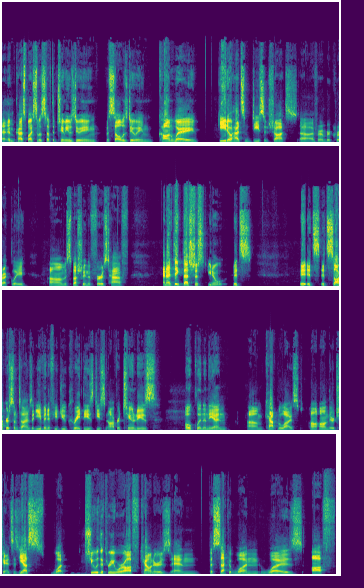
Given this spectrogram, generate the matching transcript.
uh, impressed by some of the stuff that Tumi was doing, Vassell was doing, Conway, Guido had some decent shots, uh, if I remember correctly, um, especially in the first half. And I think that's just you know it's it, it's it's soccer sometimes. Even if you do create these decent opportunities, Oakland in the end um, capitalized on, on their chances. Yes, what two of the three were off counters, and the second one was off.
